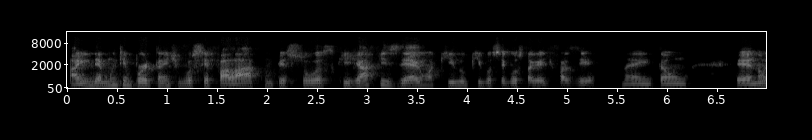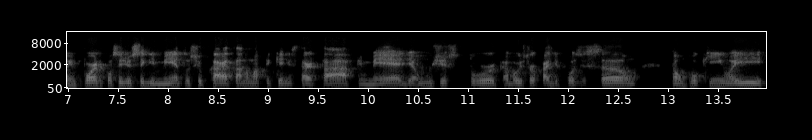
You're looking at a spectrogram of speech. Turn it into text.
Ainda é muito importante você falar com pessoas que já fizeram aquilo que você gostaria de fazer, né? Então, é, não importa qual seja o segmento, se o cara está numa pequena startup, média, um gestor, acabou de trocar de posição, está um pouquinho aí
